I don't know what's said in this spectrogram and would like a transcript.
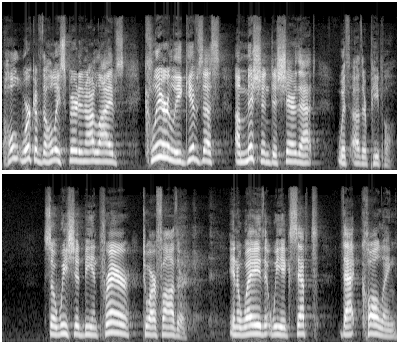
whole work of the Holy Spirit in our lives clearly gives us a mission to share that with other people. So we should be in prayer to our Father in a way that we accept that calling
